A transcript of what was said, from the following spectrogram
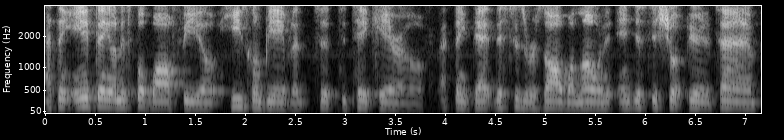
I think anything on this football field, he's going to be able to, to, to take care of. I think that this is a resolve alone in just this short period of time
